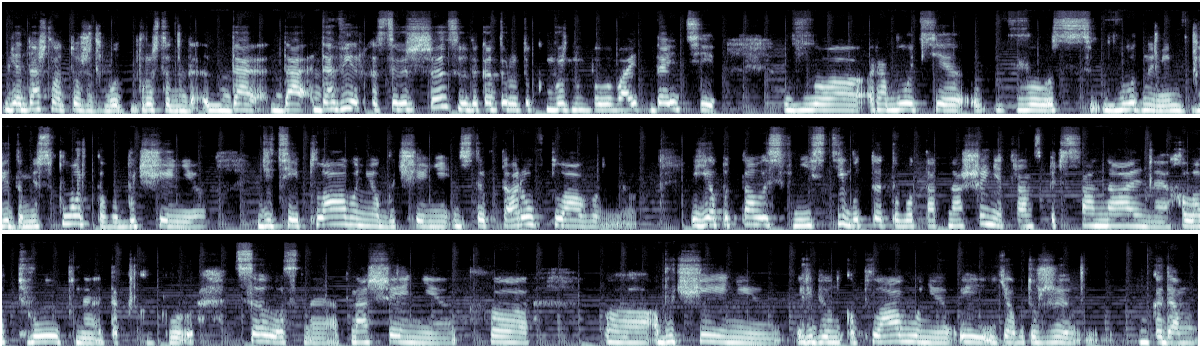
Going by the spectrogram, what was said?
я дошла тоже вот просто до, до, до, до верха совершенства, до которого только можно было дойти в работе в, с водными видами спорта, в обучении детей плаванию, обучении инструкторов плаванию. И я пыталась внести вот это вот отношение трансперсональное, холотропное, так как целостное отношение к э, обучению ребенка плаванию. И я вот уже, когда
